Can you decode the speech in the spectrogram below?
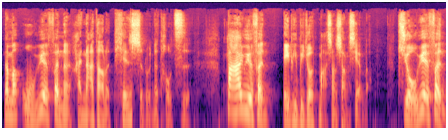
那么五月份呢，还拿到了天使轮的投资；八月份 A P P 就马上上线了；九月份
